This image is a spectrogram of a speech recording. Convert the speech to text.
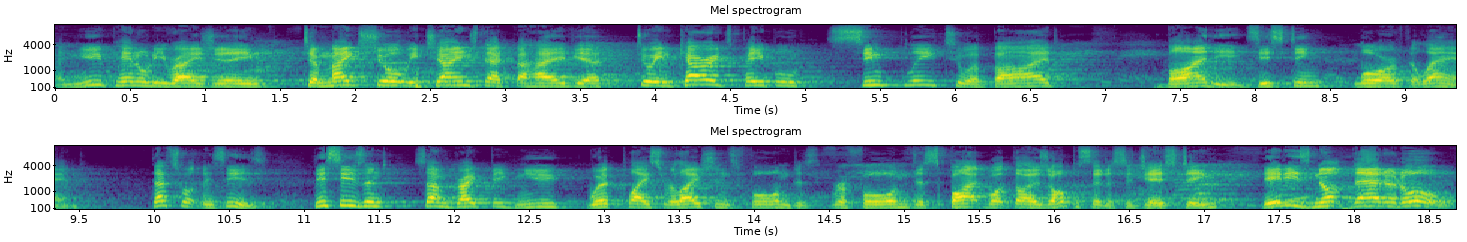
a new penalty regime to make sure we change that behaviour, to encourage people simply to abide by the existing law of the land. That's what this is. This isn't some great big new workplace relations reform, despite what those opposite are suggesting. It is not that at all.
